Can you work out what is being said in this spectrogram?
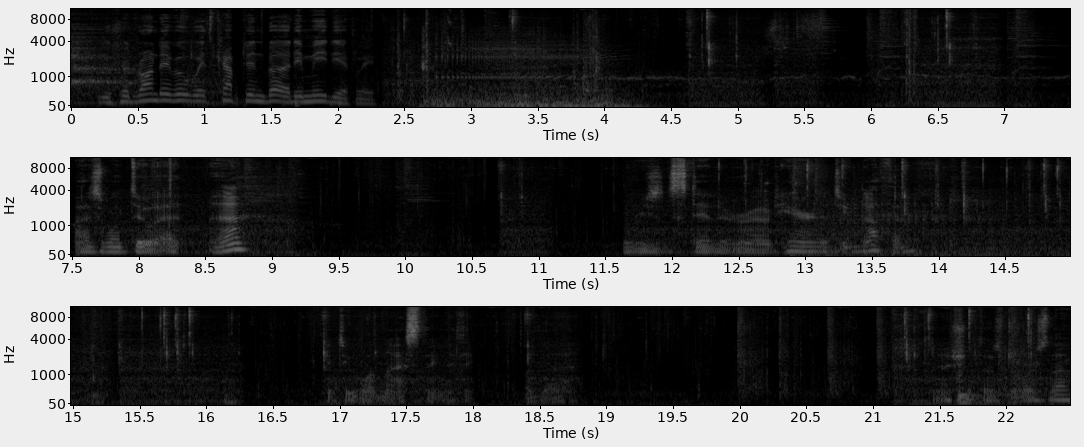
You should rendezvous with Captain Burd immediately. Might as well do it, huh? No reason standing around here to do nothing. Could do one last thing, I think. Can I shut those doors though?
